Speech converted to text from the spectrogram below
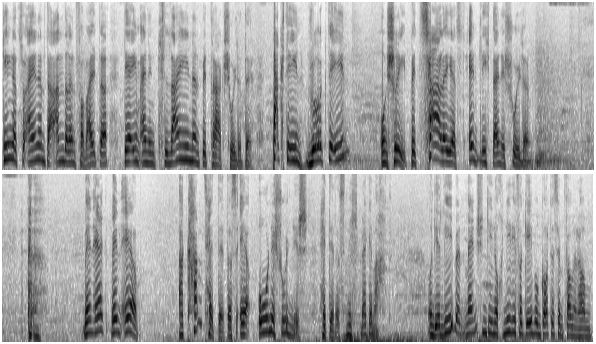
ging er zu einem der anderen Verwalter, der ihm einen kleinen Betrag schuldete, packte ihn, würgte ihn und schrie, bezahle jetzt endlich deine Schulden. Wenn er, wenn er erkannt hätte, dass er ohne Schulden ist, hätte er das nicht mehr gemacht. Und ihr lieben Menschen, die noch nie die Vergebung Gottes empfangen haben,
